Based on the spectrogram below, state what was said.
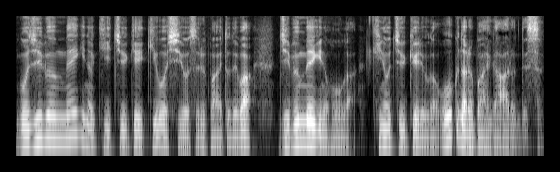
ご自分名義の気ー中継機を使用する場合とでは自分名義の方が気の中継量が多くなる場合があるんです。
